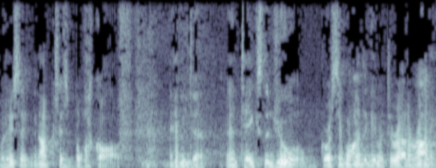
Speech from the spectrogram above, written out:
what did he say? Knocks his block off and, uh, and takes the jewel. Of course, he wanted to give it to Radharani.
